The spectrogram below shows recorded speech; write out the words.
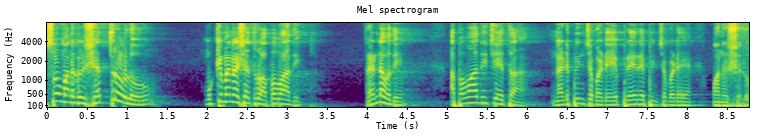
సో మనకు శత్రువులు ముఖ్యమైన శత్రువు అపవాది. రెండవది అపవాది చేత నడిపించబడే ప్రేరేపించబడే మనుషులు.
